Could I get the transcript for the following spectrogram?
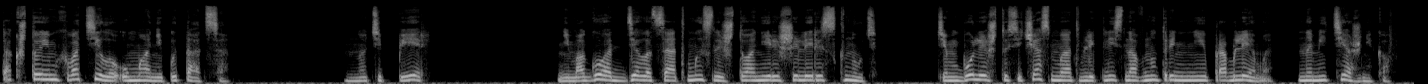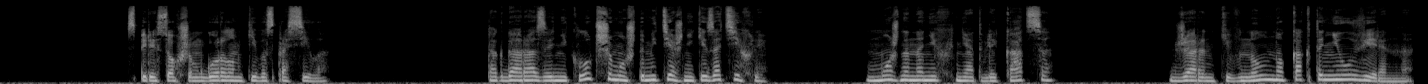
так что им хватило ума не пытаться. Но теперь... Не могу отделаться от мысли, что они решили рискнуть, тем более, что сейчас мы отвлеклись на внутренние проблемы — на мятежников. С пересохшим горлом Кива спросила. «Тогда разве не к лучшему, что мятежники затихли? Можно на них не отвлекаться?» Джарен кивнул, но как-то неуверенно.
